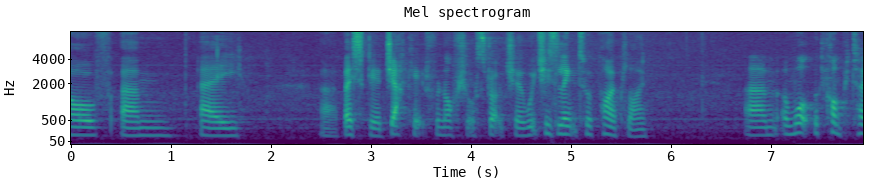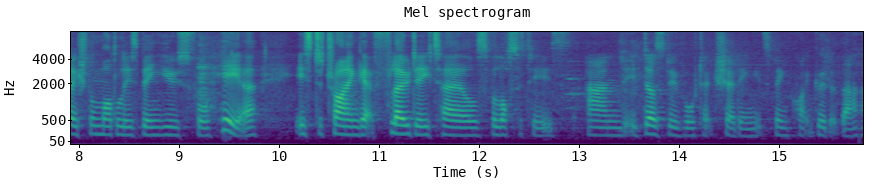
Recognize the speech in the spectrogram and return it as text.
of um, a uh, basically a jacket for an offshore structure which is linked to a pipeline. Um, and what the computational model is being used for here is to try and get flow details, velocities, and it does do vortex shedding. It's been quite good at that.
